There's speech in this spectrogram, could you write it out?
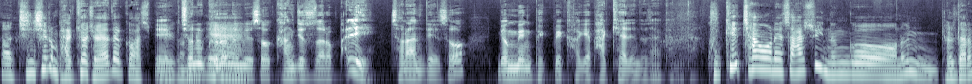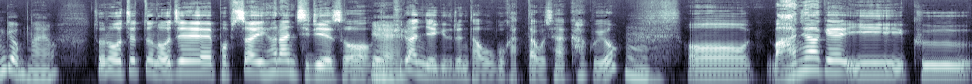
아, 진실은 밝혀져야 될 것 같습니다. 예, 저는 그런 예. 의미에서 강제 수사로 빨리 전환돼서 명명백백하게 밝혀야 된다고 생각합니다. 국회 차원에서 할 수 있는 거는 별다른 게 없나요? 저는 어쨌든 어제 법사위 현안 질의에서 예. 필요한 얘기들은 다 오고 갔다고 생각하고요. 음. 어, 만약에 이 그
